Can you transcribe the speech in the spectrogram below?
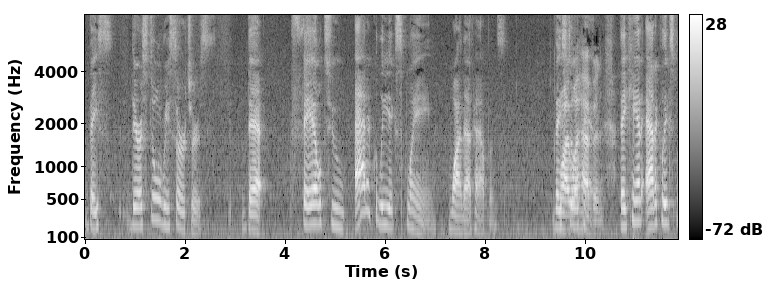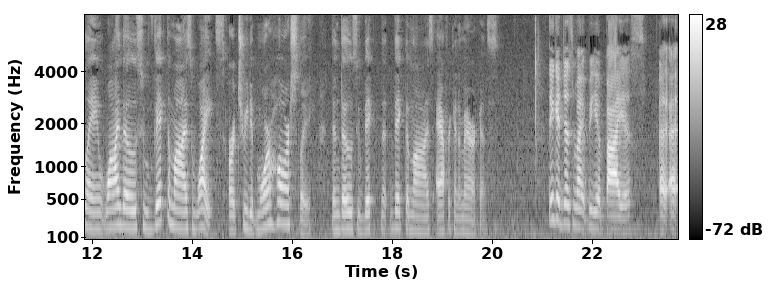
they there are still researchers that fail to adequately explain why that happens. They why, still what can't. happens? They can't adequately explain why those who victimize whites are treated more harshly than those who vict- victimize African Americans. I think it just might be a bias. I, I,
